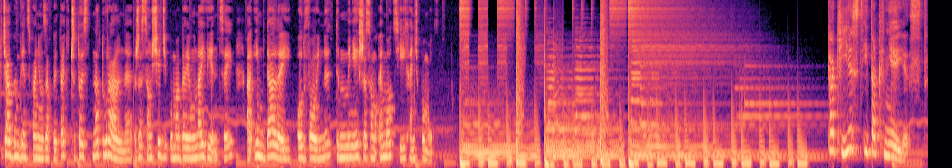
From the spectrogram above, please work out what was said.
Chciałabym więc Panią zapytać, czy to jest naturalne, że sąsiedzi pomagają najwięcej, a im dalej od wojny, tym mniejsze są emocje i chęć pomocy. Tak jest i tak nie jest.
